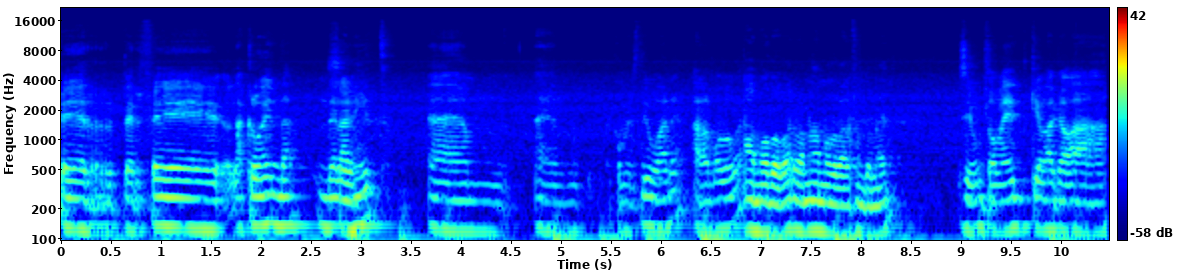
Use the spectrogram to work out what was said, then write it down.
per, per fer la cloenda de la Sí. nit. Um, um, com es diu ara? A l'Almodóvar. A Almodóvar, vam anar a Almodóvar a Fontomet. Sí, un tomet que va acabar...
